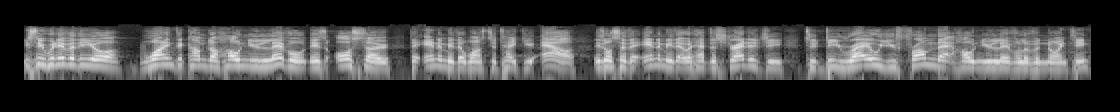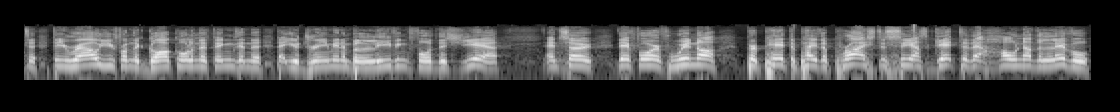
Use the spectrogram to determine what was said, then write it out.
You see, whenever you're wanting to come to a whole new level, there's also the enemy that wants to take you out. There's also the enemy that would have the strategy to derail you from that whole new level of anointing, to derail you from the God calling the things and the, that you're dreaming and believing for this year. And so, therefore, if we're not prepared to pay the price to see us get to that whole nother level,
